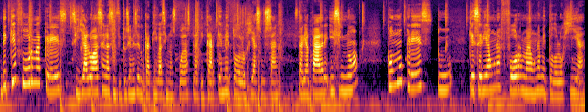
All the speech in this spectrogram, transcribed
¿De qué forma crees, si ya lo hacen las instituciones educativas y nos puedas platicar qué metodologías usan? Estaría padre. Y si no, ¿cómo crees tú que sería una forma, una metodología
